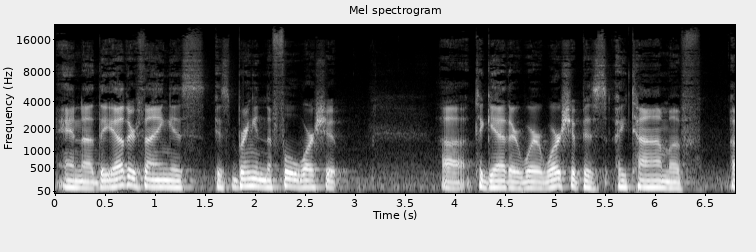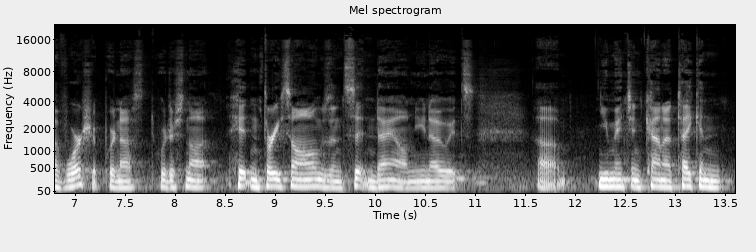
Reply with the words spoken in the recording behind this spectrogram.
and uh, the other thing is is bringing the full worship uh, together, where worship is a time of of worship. We're not we're just not hitting three songs and sitting down. You know, it's um, you mentioned kind of taking,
